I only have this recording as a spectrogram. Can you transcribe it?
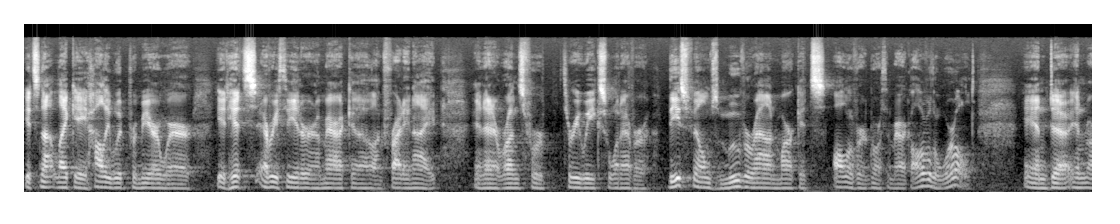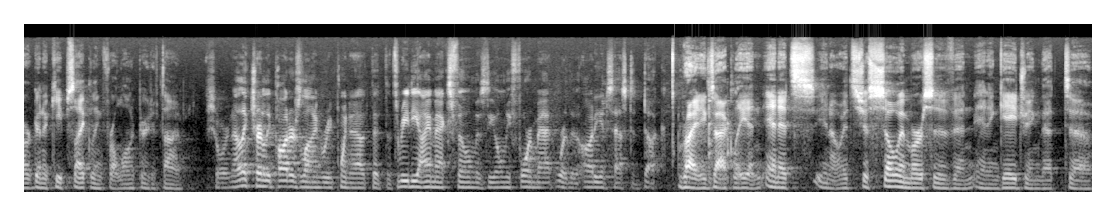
It's not like a Hollywood premiere where it hits every theater in America on Friday night and then it runs for three weeks, whatever. These films move around markets all over North America, all over the world, and, uh, and are going to keep cycling for a long period of time. Sure. And I like Charlie Potter's line where he pointed out that the 3D IMAX film is the only format where the audience has to duck. Right, exactly, and and it's you know it's just so immersive and, and engaging that uh,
